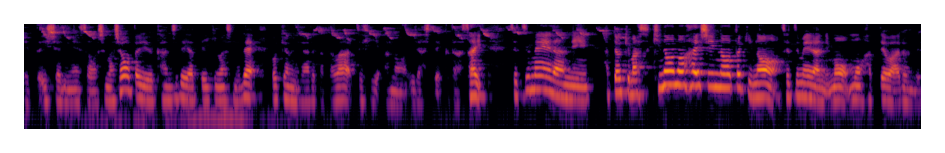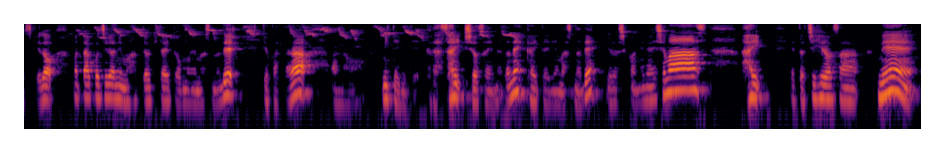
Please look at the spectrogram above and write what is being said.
えっ、ー、と、一緒に瞑想をしましょうという感じでやっていきますので、ご興味がある方は、ぜひ、あの、いらしてください。説明欄に貼っておきます。昨日の配信の時の説明欄にももう貼ってはあるんですけど、またこちらにも貼っておきたいと思いますので、よかったら、あの、見てみてください。詳細などね、書いてありますので、よろしくお願いします。はい。えっと、千尋さん。ね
